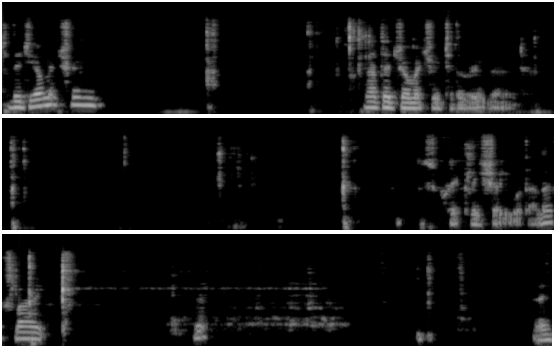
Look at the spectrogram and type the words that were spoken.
to the geometry. and Add the geometry to the root node. Just quickly show you what that looks like. Okay.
